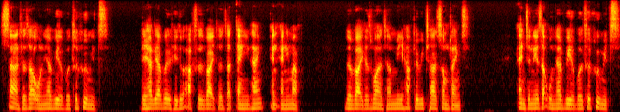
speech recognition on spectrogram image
Scientists are only available to crewmates. They have the ability to access vitals at any time in any map. The vitals monitor may have to recharge sometimes. Engineers are only available to crewmates.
